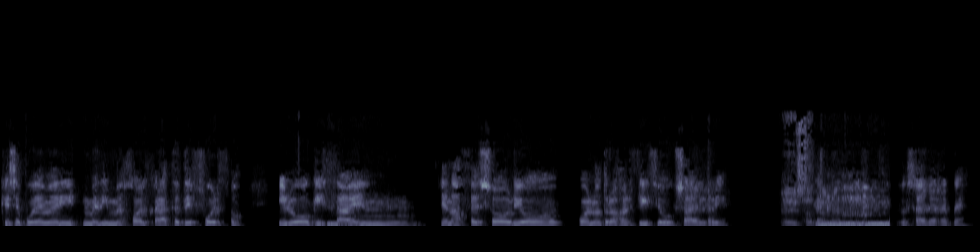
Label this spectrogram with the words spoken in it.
que se puede medir, mejor el carácter de esfuerzo, y luego quizá en, accesorios o en otros ejercicios usar el RIR. Exactamente. Usar el RP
